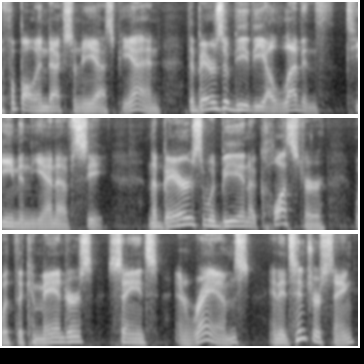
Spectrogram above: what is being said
the football index from ESPN, the Bears would be the 11th team in the NFC. And the Bears would be in a cluster with the Commanders, Saints, and Rams. And it's interesting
